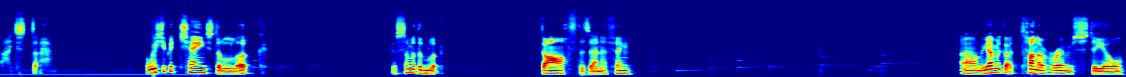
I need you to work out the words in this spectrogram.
I just... Uh, I wish you could change the look. Because some of them look daft as anything. Um, we haven't got a ton of rim steel.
